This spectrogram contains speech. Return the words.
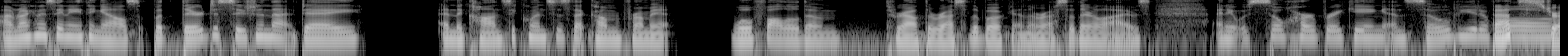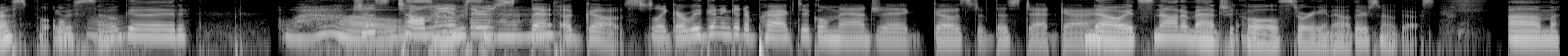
I'm not going to say anything else. But their decision that day and the consequences that come from it will follow them throughout the rest of the book and the rest of their lives. And it was so heartbreaking and so beautiful. that's stressful. It was so good. Wow. Just tell me if there's that, a ghost. Like, are we gonna get a practical magic ghost of this dead guy? No, it's not a magical story. No, there's no ghost. Um,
